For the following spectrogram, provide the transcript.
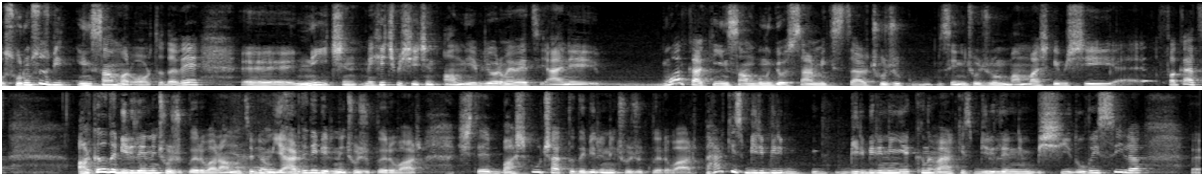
o sorumsuz bir insan var ortada ve e, ne için ve hiçbir şey için anlayabiliyorum. Evet yani muhakkak ki insan bunu göstermek ister. Çocuk, senin çocuğun bambaşka bir şey. Fakat Arkada da birilerinin çocukları var anlatabiliyor muyum? Yerde de birinin çocukları var. İşte başka uçakta da birinin çocukları var. Herkes biri, biri, birbirinin yakını ve herkes birilerinin bir şey. Dolayısıyla e,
